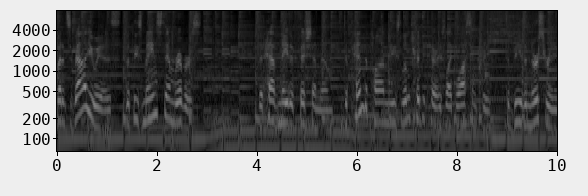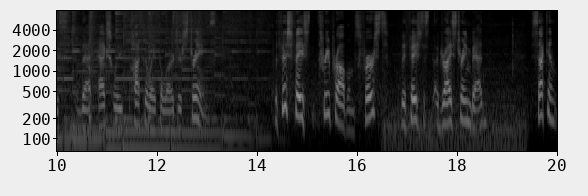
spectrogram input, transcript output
But its value is that these main stem rivers that have native fish in them depend upon these little tributaries like Wasson Creek to be the nurseries that actually populate the larger streams. The fish faced three problems. First, they faced a dry stream bed. Second,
